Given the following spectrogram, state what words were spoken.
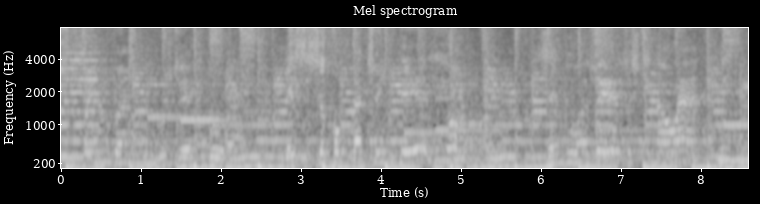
sofrendo angústia e dor nesse seu complexo interior, sendo às vezes que não é ninguém.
